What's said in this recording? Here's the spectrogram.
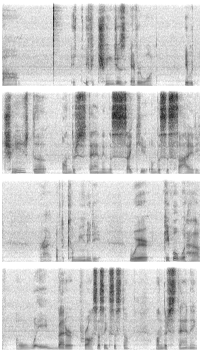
uh, if it changes everyone it would change the understanding the psyche of the society right of the community where people would have a way better processing system understanding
